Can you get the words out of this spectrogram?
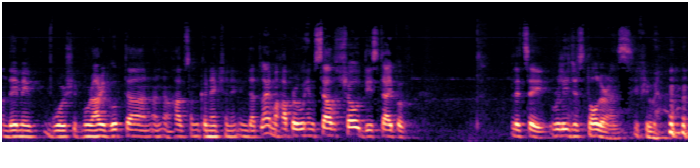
And they may worship Murari Gupta and, and have some connection in, in that line. Mahaprabhu himself showed this type of, let's say, religious tolerance, if you will.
